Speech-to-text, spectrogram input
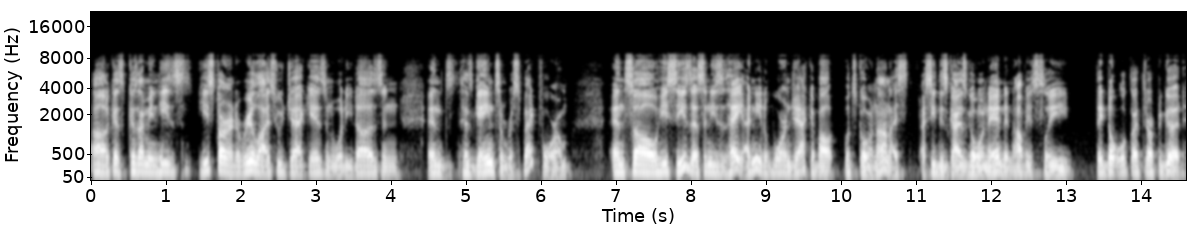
uh, because because I mean he's he's starting to realize who Jack is and what he does and and has gained some respect for him. And so he sees this and he says, "Hey, I need to warn Jack about what's going on. I, I see these guys going in, and obviously they don't look like they're up to good."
